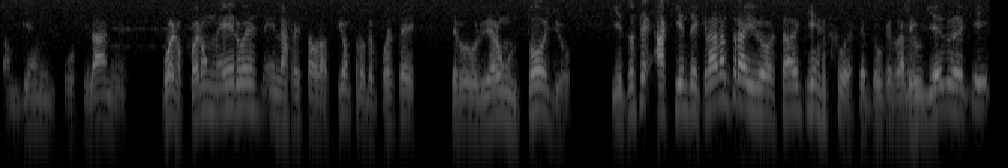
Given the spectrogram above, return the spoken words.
también fusilanes. Bueno, fueron héroes en la restauración, pero después se, se volvieron un tollo. Y entonces a quien declaran traidor, ¿sabe quién fue? Que tuvo que salir huyendo de aquí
